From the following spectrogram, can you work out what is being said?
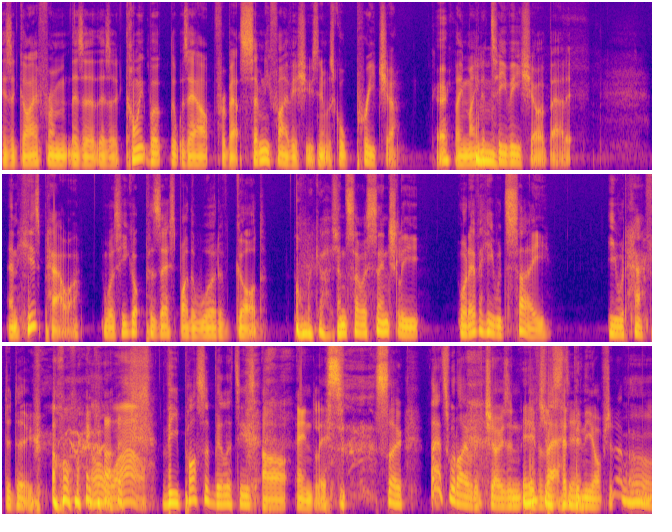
is a guy from there's a there's a comic book that was out for about 75 issues and it was called Preacher. Okay. They made a TV show about it. And his power was he got possessed by the word of God. Oh my gosh. And so essentially whatever he would say, you would have to do. oh my god. Oh wow. the possibilities are endless. so that's what I would have chosen if that had been the option. Oh,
